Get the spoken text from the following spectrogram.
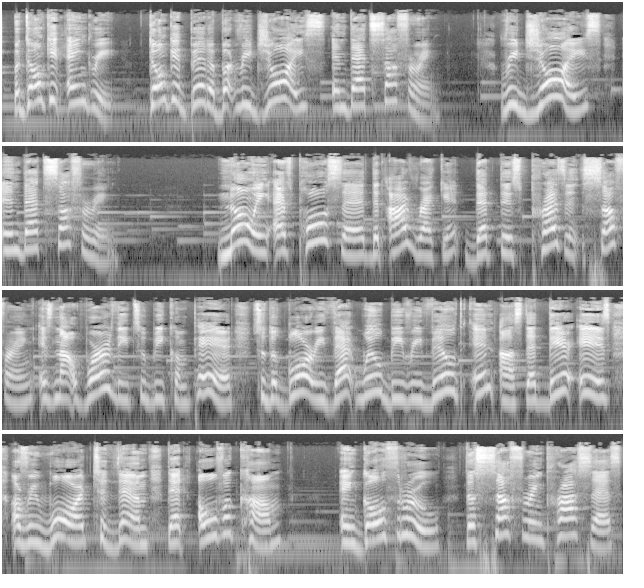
But don't get angry. Don't get bitter, but rejoice in that suffering. Rejoice in that suffering. Knowing, as Paul said, that I reckon that this present suffering is not worthy to be compared to the glory that will be revealed in us, that there is a reward to them that overcome and go through the suffering process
